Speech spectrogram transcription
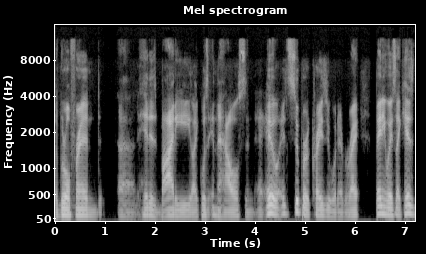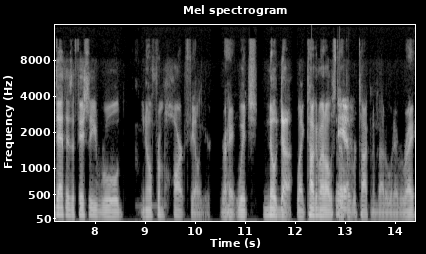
the girlfriend uh hit his body like was in the house and it, it's super crazy or whatever right? But anyways like his death is officially ruled you know from heart failure right? Which no duh like talking about all the stuff Yeah. that we're talking about or whatever right?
